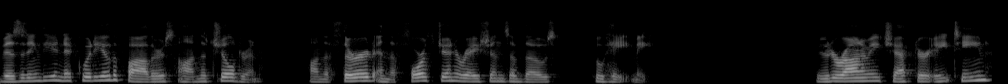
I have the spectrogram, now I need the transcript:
visiting the iniquity of the fathers on the children, on the third and the fourth generations of those who hate me. Deuteronomy chapter 18,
